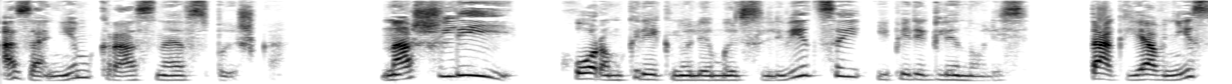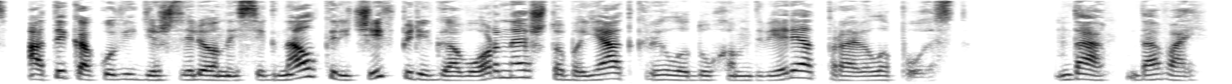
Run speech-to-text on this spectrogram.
а за ним красная вспышка. «Нашли!» — хором крикнули мы с львицей и переглянулись. «Так, я вниз, а ты, как увидишь зеленый сигнал, кричи в переговорное, чтобы я открыла духом дверь и отправила поезд». «Да, давай.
